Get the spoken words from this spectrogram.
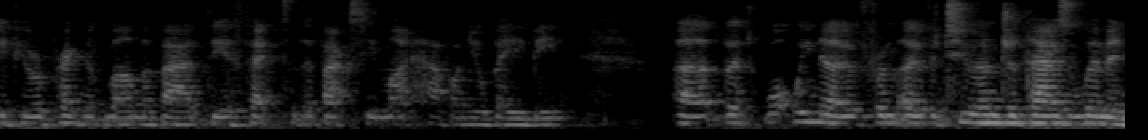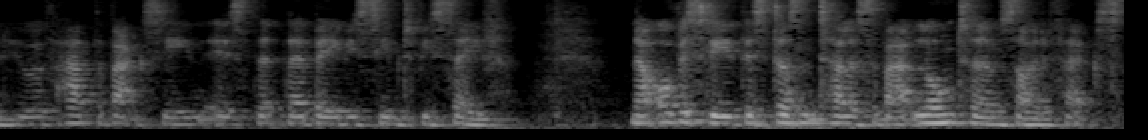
if you're a pregnant mum about the effect that the vaccine might have on your baby. Uh, but what we know from over 200,000 women who have had the vaccine is that their babies seem to be safe. Now, obviously, this doesn't tell us about long-term side effects,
